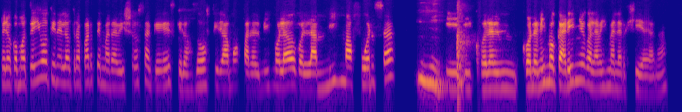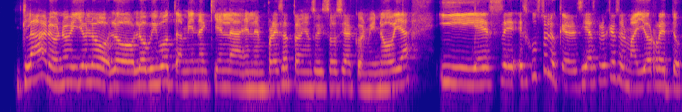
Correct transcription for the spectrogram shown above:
pero como te digo, tiene la otra parte maravillosa que es que los dos tiramos para el mismo lado con la misma fuerza y, y, con, el, con el mismo cariño y con la misma energía, ¿no? Claro, ¿no? Y yo lo, lo, lo, vivo también aquí en la, en la empresa, también soy socia con mi novia y es, es justo lo que decías, creo que es el mayor reto.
